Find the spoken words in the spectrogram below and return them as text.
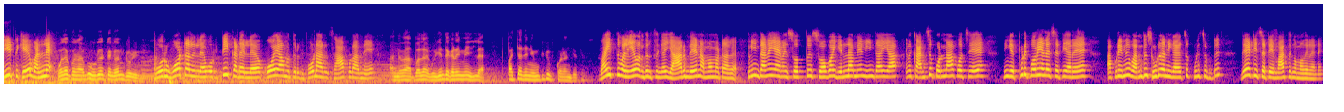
வீட்டுக்கே வரல. முதல் கொரோனாவுக்கு ஒரு லட்சம் கிலோமீட்டர் ஓடிடுது. ஒரு ஹோட்டல் இல்லை ஒரு டீ கடை இல்லை கோயாமுத்தூருக்கு போனார் சாப்பிடாம. அந்த அப்போல்லாம் எந்த கடையுமே இல்லை. பச்சை தண்ணி விட்டுட்டு கொண்டாந்து வயிற்று வலியே வந்துருச்சுங்க. யாருமே நம்ப மாட்டாங்க. நீ தானே எனக்கு சொத்து சுகம் எல்லாமே நீ தாயா எனக்கு அஞ்சு பொண்ணா போச்சே. நீங்கள் இப்படி பொரியலை செட்டியாரே? அப்படின்னு வந்து சுடு தண்ணி காய்ச்சி குளிச்சுவிட்டு வேட்டி சட்டையை மாற்றுங்க முதல்லனே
